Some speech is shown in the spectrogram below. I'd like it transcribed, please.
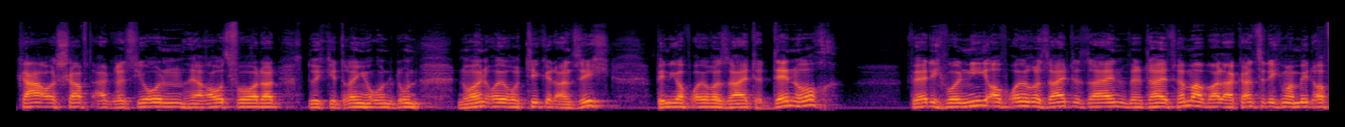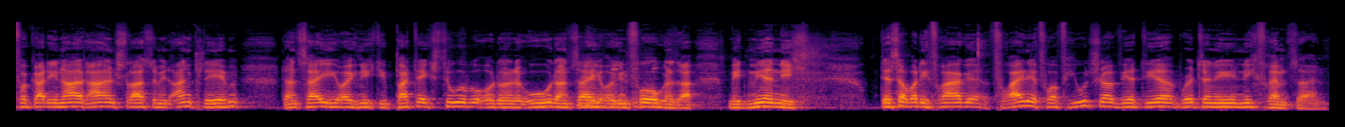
Chaos schafft, Aggressionen herausfordert durch Gedränge und und. 9-Euro-Ticket an sich bin ich auf eurer Seite. Dennoch werde ich wohl nie auf eure Seite sein, wenn es heißt, hör mal, Waller, kannst du dich mal mit auf der Kardinal-Ahlenstraße mit ankleben? Dann zeige ich euch nicht die Patex-Tube oder eine U, dann zeige ich euch einen Vogel. Und sage, mit mir nicht. Deshalb war die Frage, Friday for Future wird dir, Brittany, nicht fremd sein.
